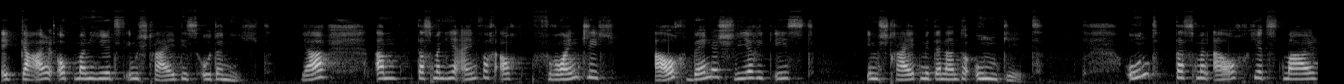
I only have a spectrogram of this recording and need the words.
egal ob man hier jetzt im Streit ist oder nicht. Ja, ähm, dass man hier einfach auch freundlich, auch wenn es schwierig ist, im Streit miteinander umgeht. Und dass man auch jetzt mal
